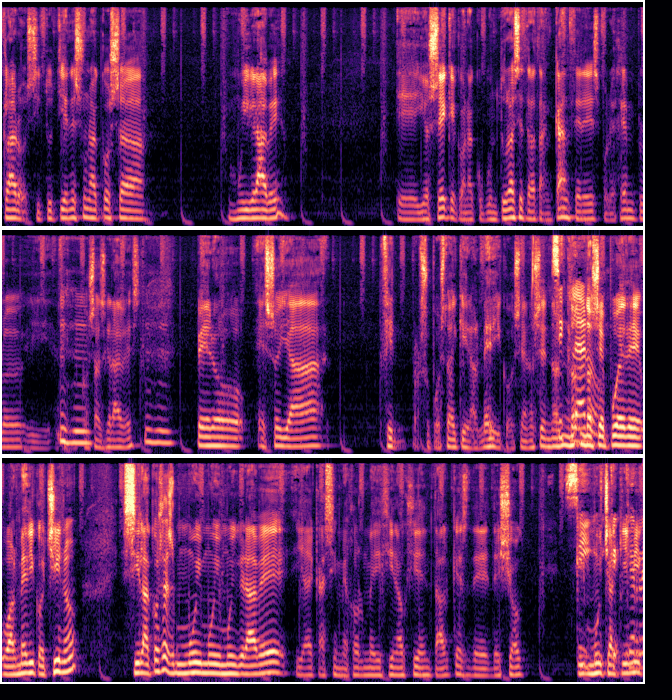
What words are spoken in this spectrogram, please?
claro, si tú tienes una cosa muy grave, Eh, yo sé que con acupuntura se tratan cánceres, por ejemplo, y en fin, cosas graves, pero eso ya, en fin, por supuesto hay que ir al médico, o sea, no se, no, Sí, no- claro. no se puede, o al médico chino. Si la cosa es muy, muy, muy grave, ya hay casi mejor medicina occidental, que es de, de shock Sí, y mucha que- que química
